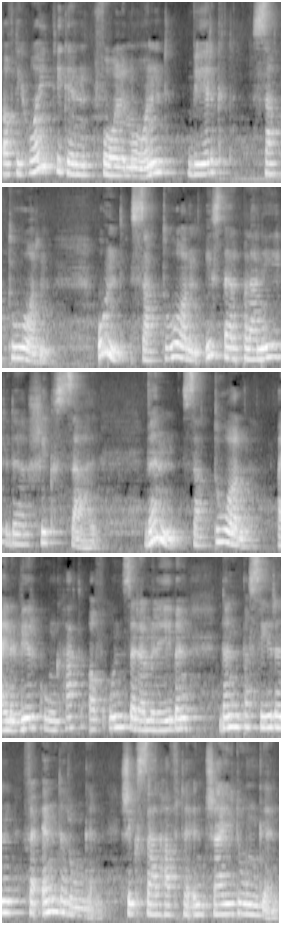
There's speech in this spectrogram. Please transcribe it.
Auf die heutigen Vollmond wirkt Saturn. Und Saturn ist der Planet der Schicksal. Wenn Saturn eine Wirkung hat auf unserem Leben, dann passieren Veränderungen, schicksalhafte Entscheidungen,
